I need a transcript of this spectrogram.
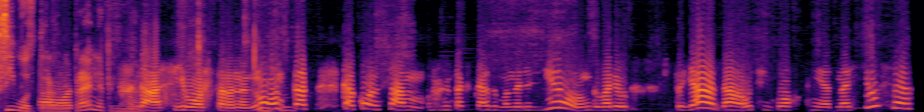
С его стороны, Вот. правильно я понимаю? Да, с его стороны. Ну, он так, как он сам, так скажем, анализировал, он говорил, что я, да, очень плохо к ней относился,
